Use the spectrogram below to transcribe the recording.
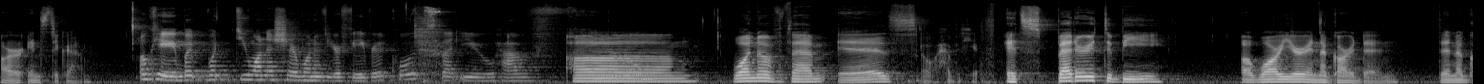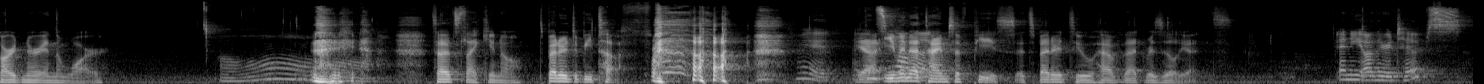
our Instagram. Okay, but what do you want to share one of your favorite quotes that you have? Um, one of them is oh, I have it here. It's better to be a warrior in a garden than a gardener in a war. Oh. So it's like you know, it's better to be tough. right. I yeah, even at that- times of peace, it's better to have that resilience. Any other tips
